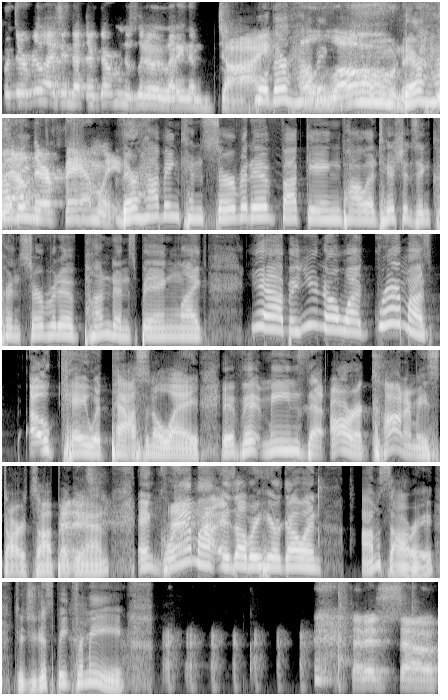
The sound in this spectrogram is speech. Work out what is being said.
but they're realizing that their government is literally letting them die Well, they're having- alone they're without having- their family. They're having conservative fucking politicians and conservative pundits being like, yeah, but you know what? Grandma's okay with passing away if it means that our economy starts up That is- again. and grandma is over here going, I'm sorry. Did you just speak for me? that is so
